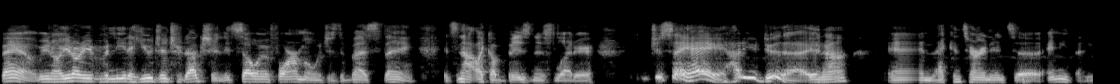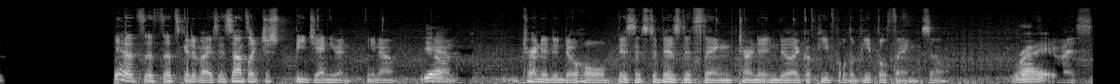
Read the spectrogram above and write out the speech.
bam. You know, you don't even need a huge introduction. It's so informal, which is the best thing. It's not like a business letter. You just say, hey, how do you do that? You know, and that can turn into anything. Yeah, that's, that's, that's good advice. It sounds like just be genuine. You know. Yeah. Don't turn it into a whole business to business thing. Turn it into like a people to people thing. So. Right. advice.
